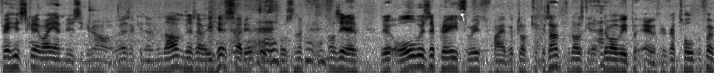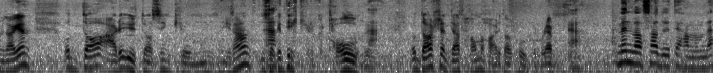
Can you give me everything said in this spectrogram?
for jeg husker det var en musiker jeg skal ikke nevne navn, men jeg sa yes, har du øvelsene? Han sier There always a place where it's five o'clock, ikke sant? For da da var vi på øve klokka tolv på formiddagen, og da er du ute av synkronen, ikke sant? Du skal ikke drikke klokka tolv. Og da skjønte jeg at han har et alkoholproblem. Ja. Men hva sa du til han om det?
